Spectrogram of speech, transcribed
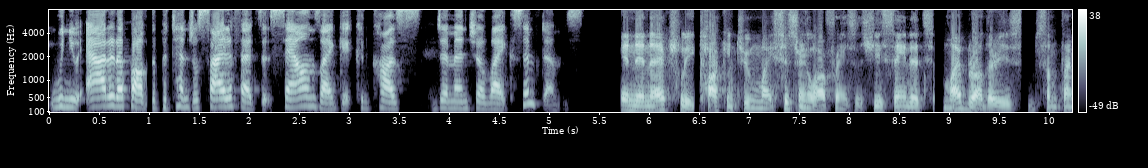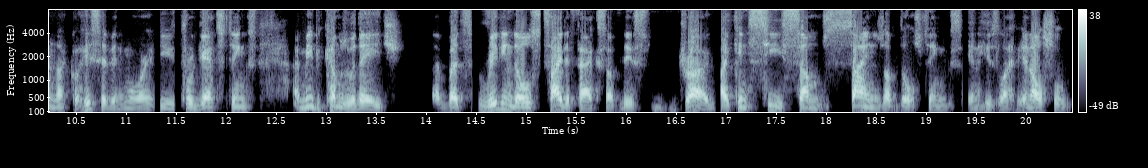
when you added up all the potential side effects, it sounds like it could cause dementia-like symptoms. And then actually talking to my sister-in-law, for instance, she's saying that my brother is sometimes not cohesive anymore. He forgets things. Uh, Maybe comes with age. But reading those side effects of this drug, I can see some signs of those things in his life, and also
